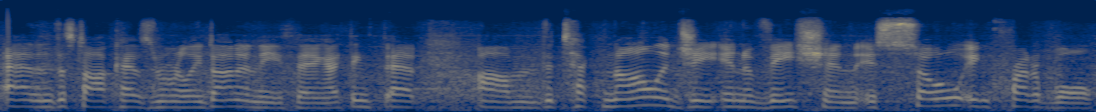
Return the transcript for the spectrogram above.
and the stock hasn't really done anything. I think that um, the technology innovation is so incredible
